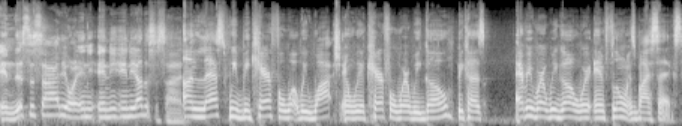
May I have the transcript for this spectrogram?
in this society or any any any other society. Unless we be careful what we watch and we're careful where we go, because everywhere we go, we're influenced by sex.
